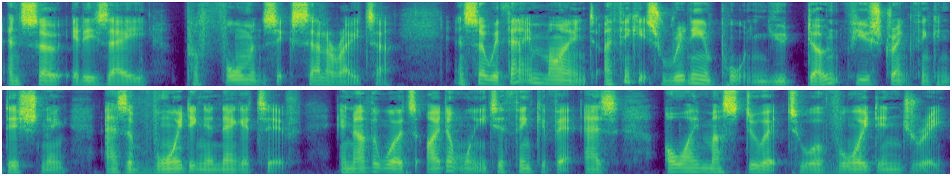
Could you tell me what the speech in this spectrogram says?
And so it is a performance accelerator. And so with that in mind, I think it's really important you don't view strength and conditioning as avoiding a negative. In other words, I don't want you to think of it as, oh, I must do it to avoid injury.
